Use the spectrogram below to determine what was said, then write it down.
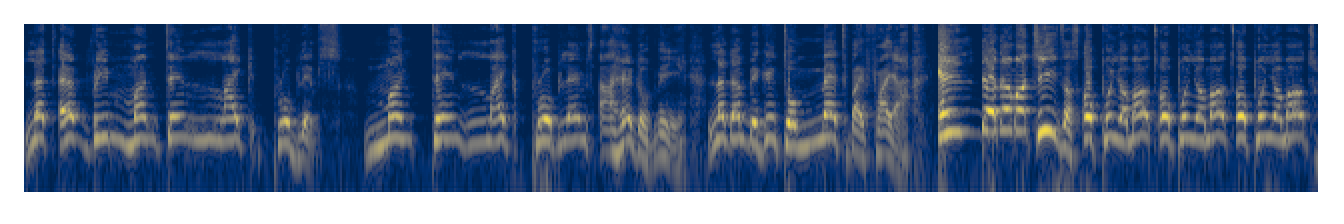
let every mountain like problems, mountain mountain like problems ahead of me, let them begin to melt by fire. In the name of Jesus, open your mouth, open your mouth, open your mouth.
